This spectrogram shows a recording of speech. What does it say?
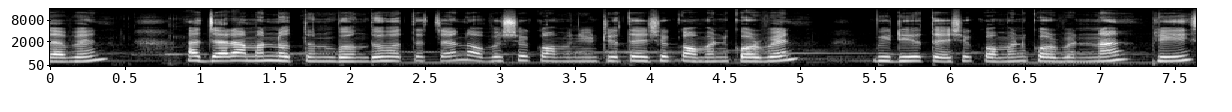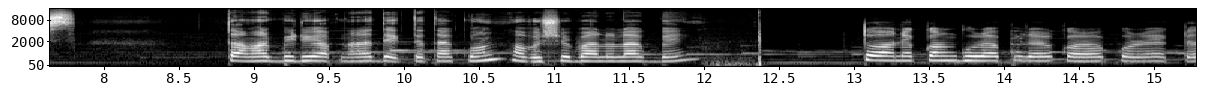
যাবেন। আর যারা আমার নতুন বন্ধু হতে চান, অবশ্যই কমিউনিটিতে এসে কমেন্ট করবেন, ভিডিওতে এসে কমেন্ট করবেন না, প্লিজ। তো আমার ভিডিও আপনারা দেখতে থাকুন, অবশ্যই ভালো লাগবে। তো অনেকক্ষণ ঘোরাফেরা করার পরে একটা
